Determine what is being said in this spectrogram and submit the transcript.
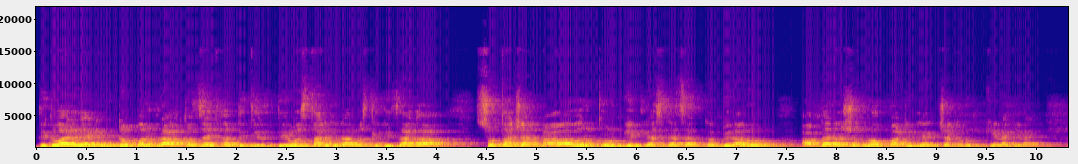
दिनवारे आणि उटंबर ग्रामपंचायत हद्दीतील देवस्थान इनाम असलेली जागा स्वतःच्या नावावर करून घेतली असल्याचा गंभीर आरोप आमदार अशोकराव पाटील यांच्याकडून केला गेला आहे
